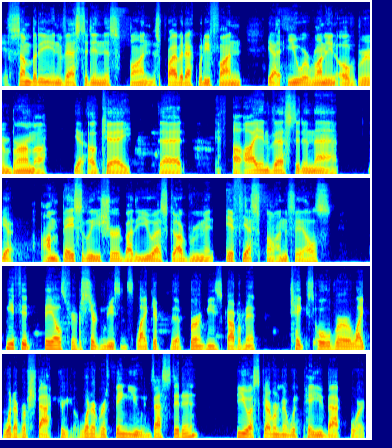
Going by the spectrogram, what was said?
if somebody invested in this fund, this private equity fund yes. that you were running over in Burma. Yeah. Okay. that if I invested in that, Yeah. I'm basically insured by the U.S. government if Yes. this fund fails. if it fails for certain reasons, like if the Burmese government takes over like whatever factory or whatever thing you invested in, the US government would pay you back for it,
